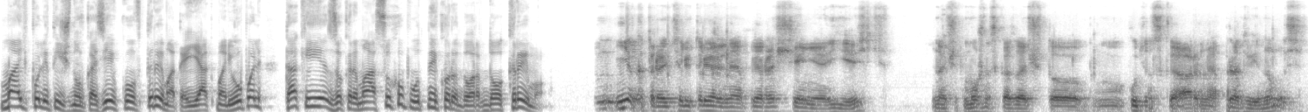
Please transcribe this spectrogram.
мають політичну вказівку втримати як Маріуполь, так і, зокрема, сухопутний коридор до Криму. Некоторое территориальное превращение есть. Значит, можно сказать, что м, путинская армия продвинулась.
